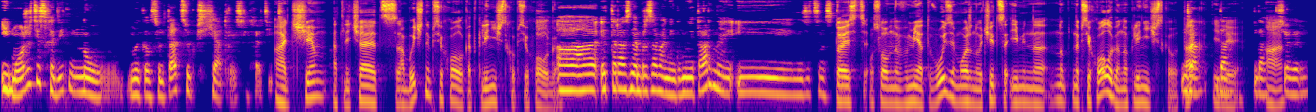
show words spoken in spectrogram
и можете сходить ну, на консультацию к психиатру, если хотите. А чем отличается обычный психолог от клинического психолога? А, это разное образование, гуманитарное и медицинское. То есть, условно, в медвузе можно учиться именно ну, на психолога, но клинического, так? Да, Или... да, да, а. все верно.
